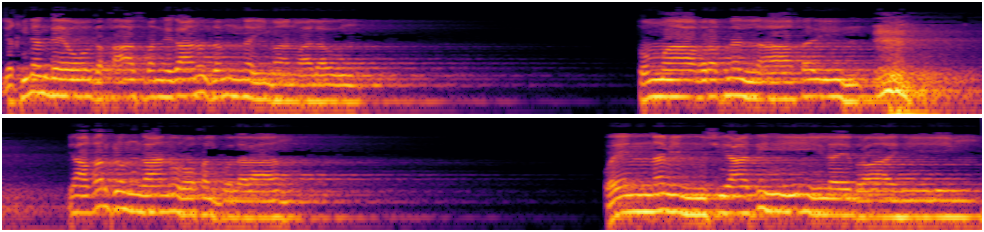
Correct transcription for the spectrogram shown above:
یقینا دے او د خاص بندگان زمن ایمان والو ثم اغرقنا الاخرين یا غرقم گانو رو خلق لران۔ وَإِنَّ مِن شِيَعَتِهِ لَإِبْرَاهِيمَ.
